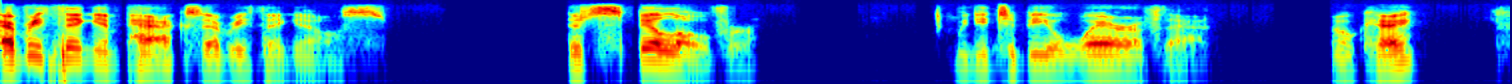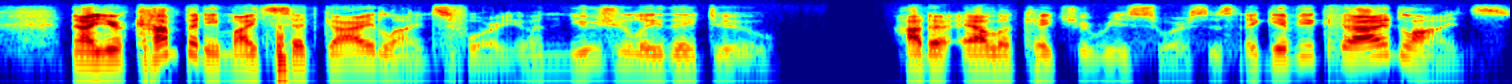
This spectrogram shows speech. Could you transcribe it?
everything impacts everything else. There's spillover. We need to be aware of that. Okay. Now, your company might set guidelines for you, and usually they do how to allocate your resources. They give you guidelines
